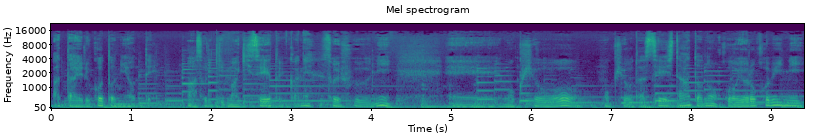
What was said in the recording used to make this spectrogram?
与えることによってまあそれって、まあ、犠牲というかねそういうふうに、えー、目標を目標を達成した後のこう喜びに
